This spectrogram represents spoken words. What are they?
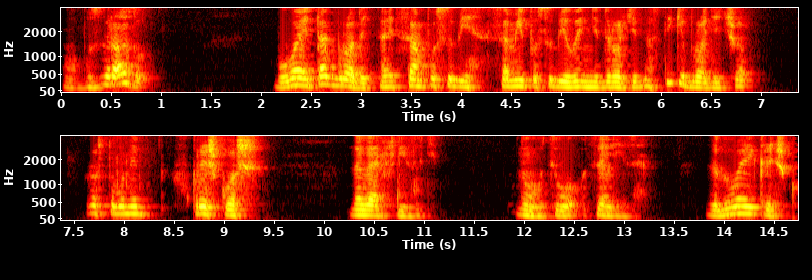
О, бо зразу буває так бродить, навіть сам по собі, самі по собі винні дрожджі настільки бродять, що просто вони в кришку аж наверх лізуть. Ну, оце, оце лізе. Забиває кришку.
